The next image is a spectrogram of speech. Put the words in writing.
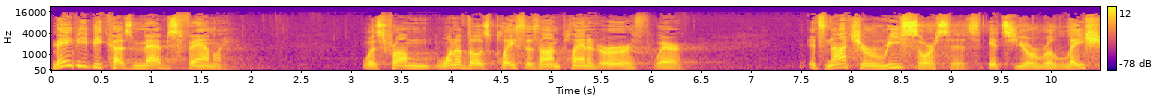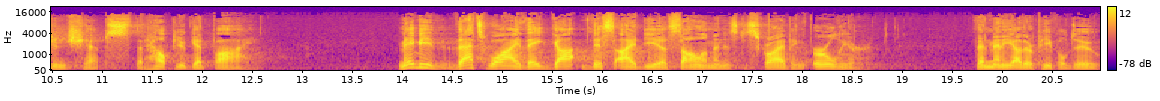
Maybe because Meb's family was from one of those places on planet Earth where it's not your resources, it's your relationships that help you get by. Maybe that's why they got this idea Solomon is describing earlier than many other people do.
